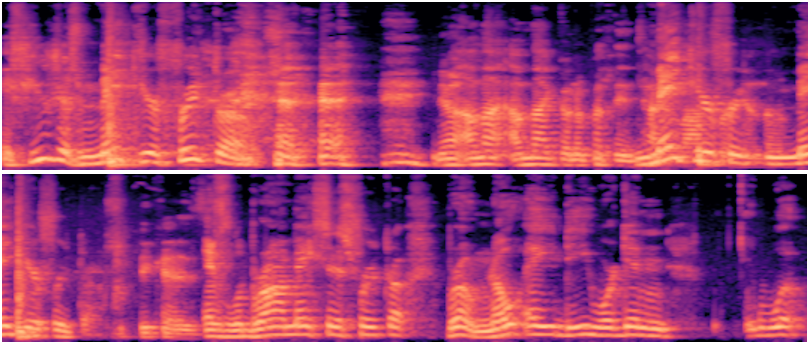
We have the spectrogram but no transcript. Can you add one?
If you just make your free throws, you know, I'm not. I'm not going to put the make your free though, make your free throws. because If LeBron makes his free throw, bro, no AD, we're getting what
